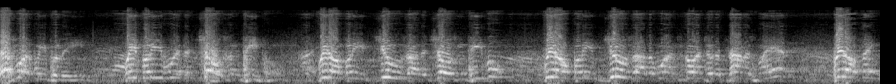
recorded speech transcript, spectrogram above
That's what we believe. We believe we're the chosen people. We don't believe Jews are the chosen people. We don't believe Jews are the ones going to the promised land. We don't think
